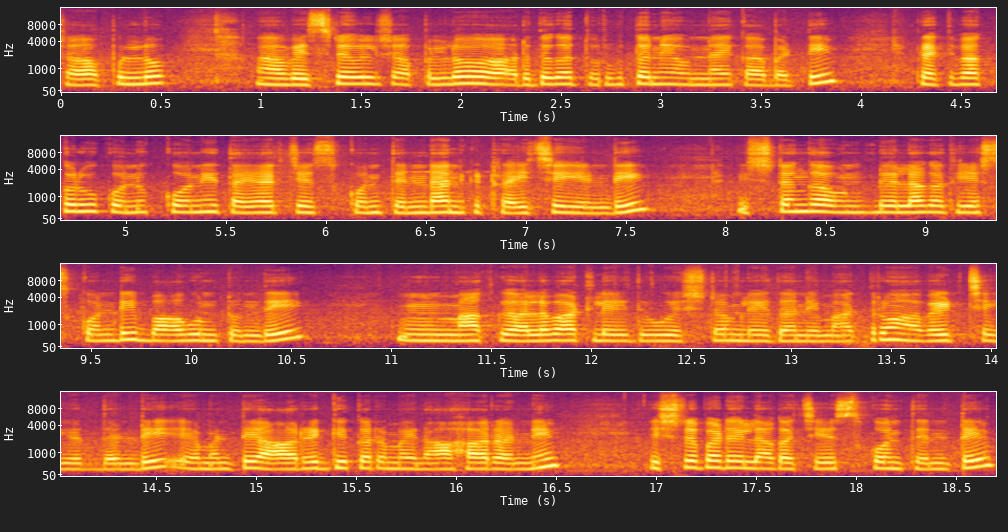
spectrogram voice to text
షాపుల్లో వెజిటేబుల్ షాపుల్లో అరుదుగా దొరుకుతూనే ఉన్నాయి కాబట్టి ప్రతి ఒక్కరూ కొనుక్కొని తయారు చేసుకొని తినడానికి ట్రై చేయండి. ఇష్టంగా ఉండేలాగా చేసుకోండి బాగుంటుంది. మాకు అలవాటు లేదు ఇష్టం లేదని మాత్రం అవాయిడ్ చేయొద్దండి. ఏమంటే ఆరోగ్యకరమైన ఆహారాన్ని ఇష్టపడేలాగా చేసుకొని తింటే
